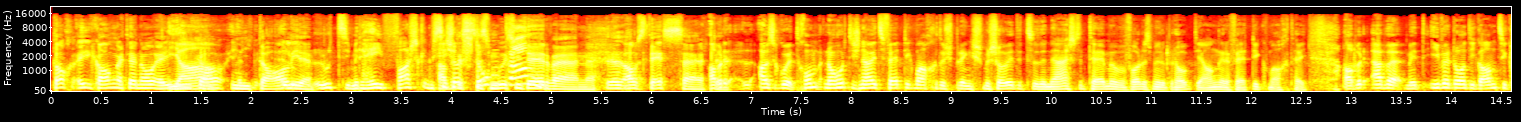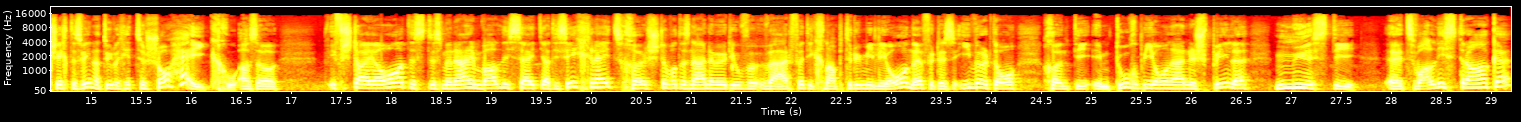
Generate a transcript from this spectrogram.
Doch, ich gehe dann noch eine ja, in Italien. Äh, Luzi, wir haben fast, wir sind schon das, das muss ich dir erwähnen. äh, Als Dessert. Aber also gut, komm, noch heute schnell jetzt fertig machen, du springst mir schon wieder zu den nächsten Themen, bevor wir überhaupt die anderen fertig gemacht haben. Aber eben, mit Iverdon die ganze Geschichte, das wird natürlich jetzt schon heikel. Also, ich verstehe ja auch, dass, dass man im Wallis sagt, ja, die Sicherheitskosten, die das dann würde aufwerfen, die knapp 3 Millionen, für das Iverdon könnte im Tourbillon spielen, müsste äh, das Wallis tragen.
